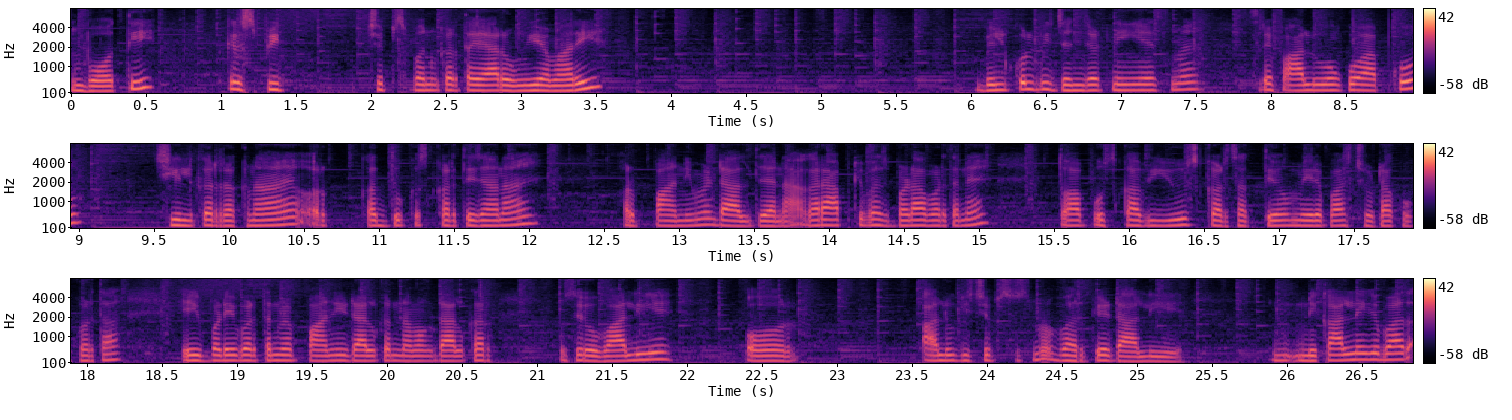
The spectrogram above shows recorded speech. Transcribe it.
बहुत ही क्रिस्पी चिप्स बनकर तैयार होंगी हमारी। बिल्कुल भी झंझट नहीं है इसमें। सिर्फ़ आलूओं को आपको छील कर रखना है और कद्दूकस करते जाना है और पानी में डालते जाना अगर आपके पास बड़ा बर्तन है तो आप उसका भी यूज़ कर सकते हो। मेरे पास छोटा कुकर था। एक बड़े बर्तन में पानी डालकर, नमक डालकर उसे उबालिए और आलू की चिप्स उसमें भर के डालिए। निकालने के बाद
